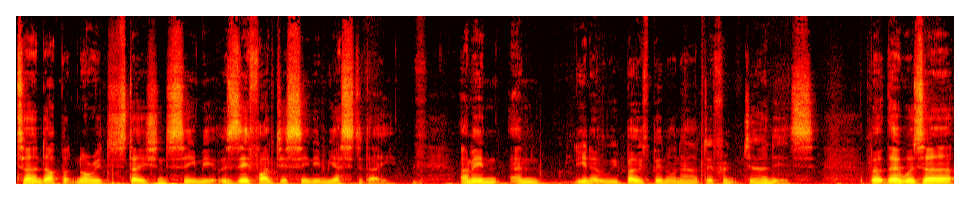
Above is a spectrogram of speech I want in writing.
turned up at Norwich Station to see me, it was as if I'd just seen him yesterday. I mean, and you know, we've both been on our different journeys, but there was a,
